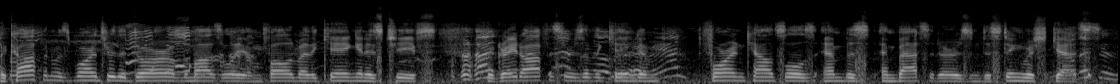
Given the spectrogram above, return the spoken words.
The coffin was borne through the door of the mausoleum, followed by the king and his chiefs, the great officers of the kingdom, foreign consuls, embas- ambassadors, and distinguished guests. is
